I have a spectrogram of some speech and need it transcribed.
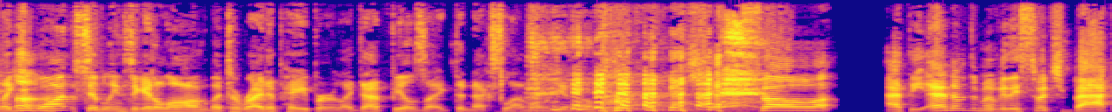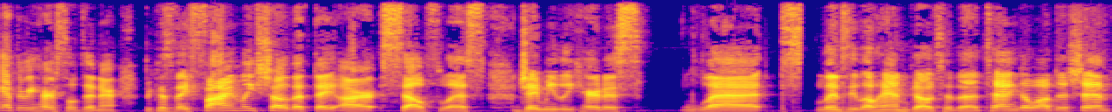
Like you want siblings to get along, but to write a paper like that feels like the next level, you know? So at the end of the movie, they switch back at the rehearsal dinner because they finally show that they are selfless. Jamie Lee Curtis let Lindsay Lohan go to the tango audition,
